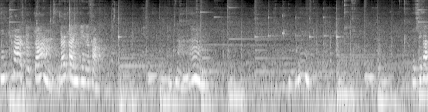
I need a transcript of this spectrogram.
รสชาติจัดจ้านได้ใจจริงๆเลยค่ะอือหืออืมดูสิคะ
